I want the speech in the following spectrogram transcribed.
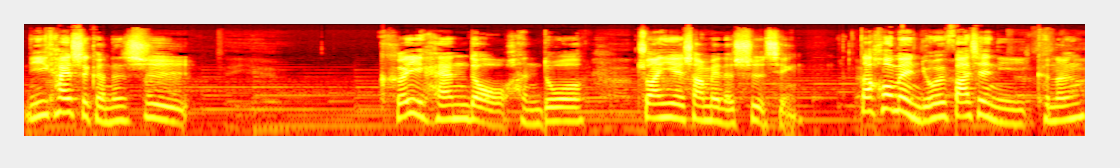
你一开始可能是可以 handle 很多专业上面的事情，到后面你就会发现，你可能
